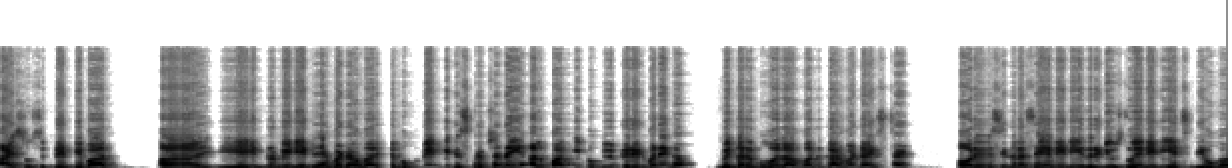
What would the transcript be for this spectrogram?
isocitrate के बाद uh, ये इंटरमीडिएट है बट हमारे बुक में इनकी डिस्क्रिप्शन नहीं अल्फ़ा कीटो ग्लूटेरेट बनेगा with removal of one carbon dioxide और इसी तरह से NAD is reduce to NADH भी होगा।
